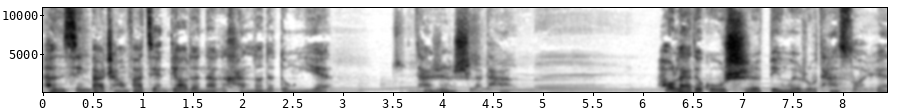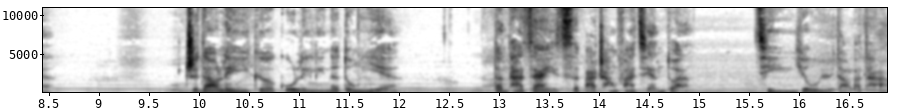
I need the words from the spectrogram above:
狠心把长发剪掉的那个寒冷的冬夜，他认识了她。后来的故事并未如他所愿，直到另一个孤零零的冬夜，当他再一次把长发剪短，竟又遇到了他。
